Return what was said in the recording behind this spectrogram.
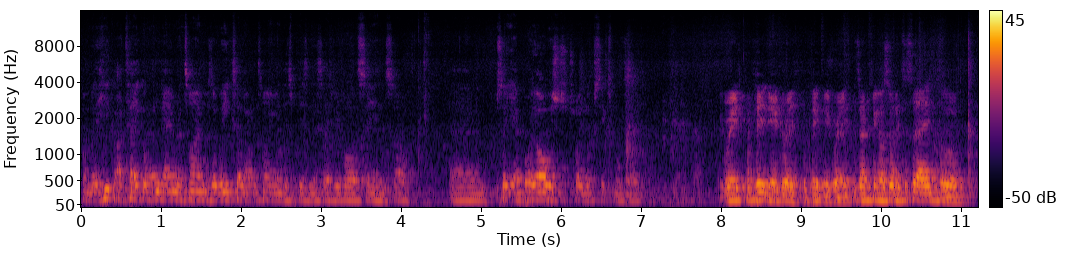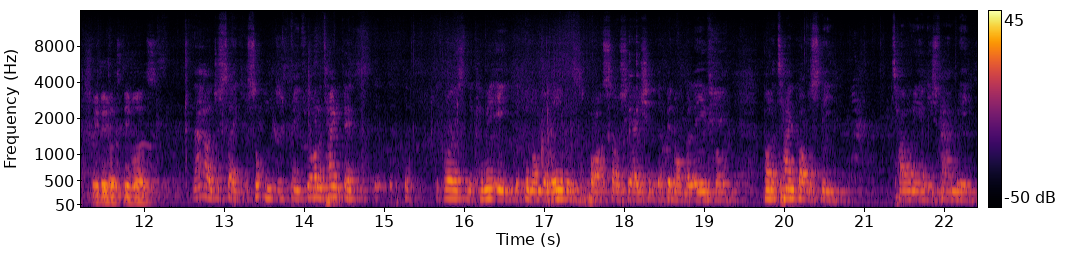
got to take it one game at a time because a week's a long time in this business, as we've all seen. So, um, so yeah, but we always try to look six months ahead. Agreed, completely agree, completely agree. Is there anything else you wanted to say, or should we move on to the awards? Now I'll just say something just brief. You want to thank the, the, guys in the committee. They've been unbelievable. The Sport Association. They've been unbelievable. I want to thank obviously Tony and his family.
